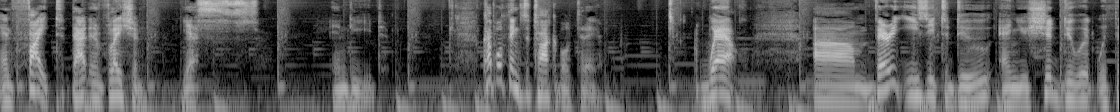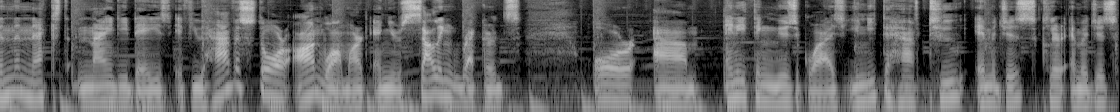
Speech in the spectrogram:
and fight that inflation. Yes, indeed. A couple things to talk about today. Well, um, very easy to do, and you should do it within the next 90 days. If you have a store on Walmart and you're selling records or um, anything music wise, you need to have two images, clear images.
